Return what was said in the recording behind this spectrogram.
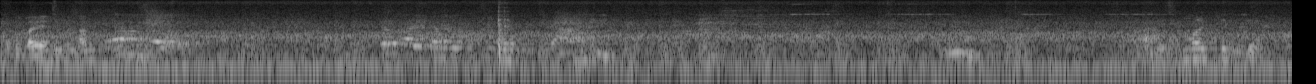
Ano ba yan? Small chick eh.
